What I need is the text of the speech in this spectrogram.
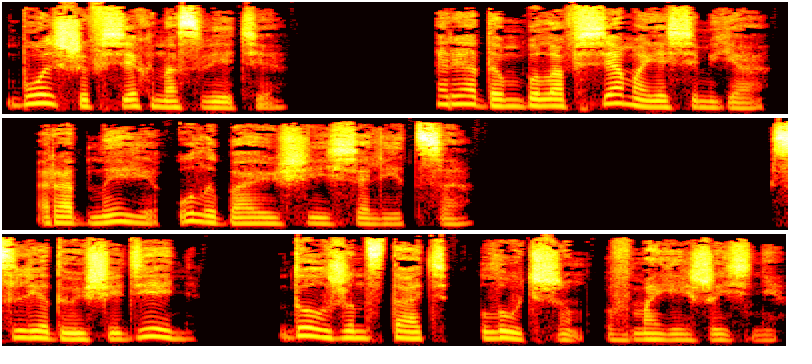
больше всех на свете. Рядом была вся моя семья, родные, улыбающиеся лица. Следующий день должен стать лучшим в моей жизни.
